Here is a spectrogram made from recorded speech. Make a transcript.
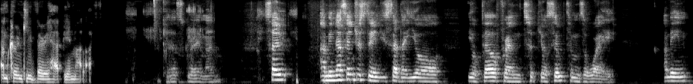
I'm currently very happy in my life. Okay, that's great, man. So, I mean, that's interesting. You said that your your girlfriend took your symptoms away. I mean,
